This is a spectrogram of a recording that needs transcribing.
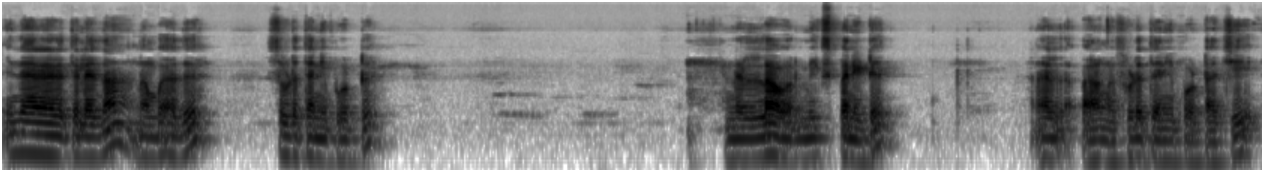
இந்த நேரத்தில் தான் நம்ம அது சுடு தண்ணி போட்டு நல்லா ஒரு மிக்ஸ் பண்ணிவிட்டு நல்லா பாருங்கள் சுடு தண்ணி போட்டாச்சு.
